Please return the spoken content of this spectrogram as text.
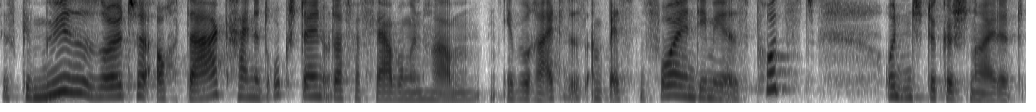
Das Gemüse sollte auch da keine Druckstellen oder Verfärbungen haben. Ihr bereitet es am besten vor, indem ihr es putzt und in Stücke schneidet.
